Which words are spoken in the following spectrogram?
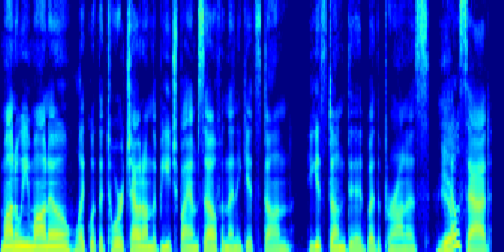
mano y mano, like with a torch out on the beach by himself, and then he gets done. He gets done dead by the piranhas. Yep. That was sad.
